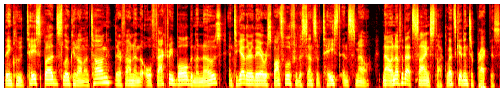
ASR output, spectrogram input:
They include taste buds located on the tongue, they're found in the olfactory bulb in the nose, and together they are responsible for the sense of taste and smell. Now, enough of that science talk. Let's get into practice.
